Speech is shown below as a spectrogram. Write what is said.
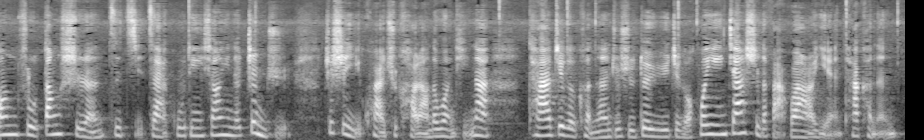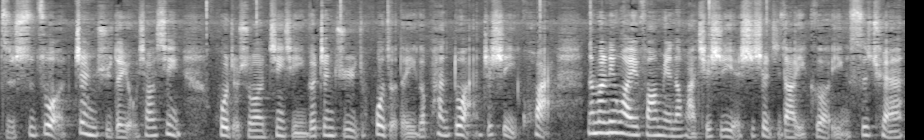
帮助当事人自己在固定相应的证据，这是一块去考量的问题。那他这个可能就是对于这个婚姻家事的法官而言，他可能只是做证据的有效性，或者说进行一个证据或者的一个判断，这是一块。那么另外一方面的话，其实也是涉及到一个隐私权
